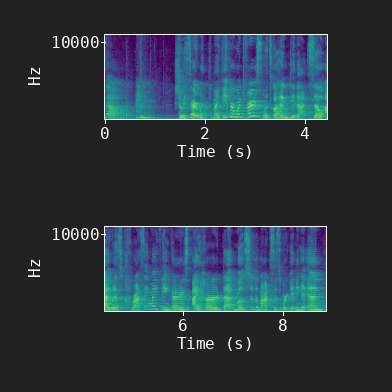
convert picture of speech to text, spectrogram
So, should we start with my favorite one first? Let's go ahead and do that. So I was crossing my fingers. I heard that most of the boxes were getting it in,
